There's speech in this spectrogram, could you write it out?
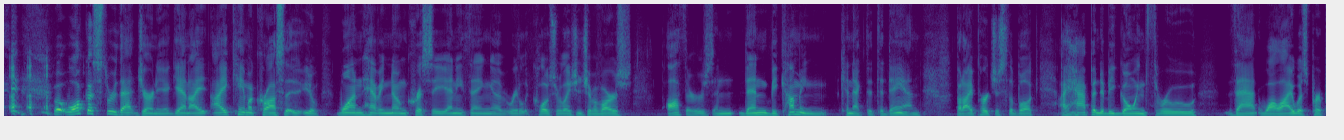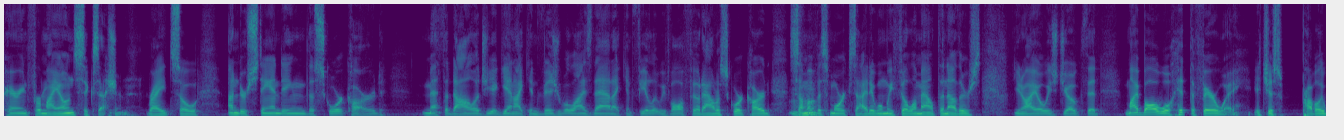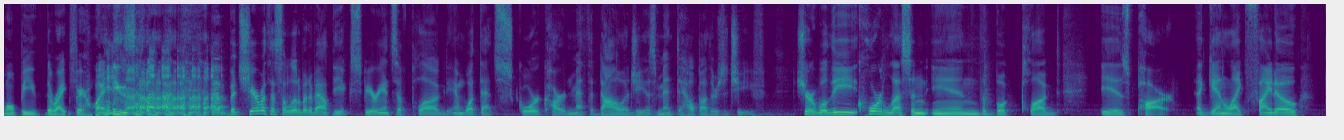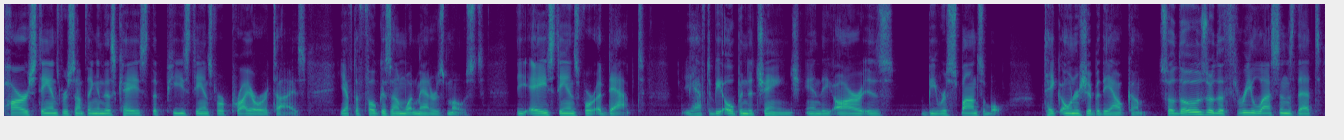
but walk us through that journey again. I, I came across the you know one having known Chrissy, anything a re- close relationship of ours, authors, and then becoming connected to Dan. But I purchased the book. I happened to be going through that while I was preparing for my own succession. Right, so understanding the scorecard methodology. Again, I can visualize that. I can feel it. We've all filled out a scorecard. Some of mm-hmm. us more excited when we fill them out than others. You know, I always joke that my ball will hit the fairway. It just probably won't be the right fairway. So, uh, but share with us a little bit about the experience of Plugged and what that scorecard methodology is meant to help others achieve. Sure. Well, the core lesson in the book Plugged is PAR. Again, like Fido, PAR stands for something. In this case, the P stands for prioritize. You have to focus on what matters most. The A stands for adapt. You have to be open to change. And the R is be responsible, take ownership of the outcome. So, those are the three lessons that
